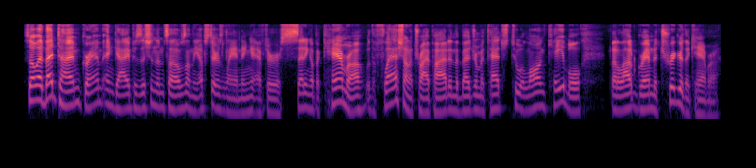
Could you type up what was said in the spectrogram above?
So at bedtime, Graham and Guy positioned themselves on the upstairs landing after setting up a camera with a flash on a tripod in the bedroom attached to a long cable that allowed Graham to trigger the camera.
